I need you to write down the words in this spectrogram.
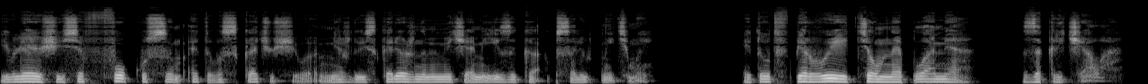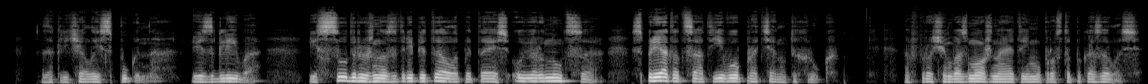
являющейся фокусом этого скачущего между искореженными мечами языка абсолютной тьмы. И тут впервые темное пламя закричало. Закричало испуганно, визгливо, и судорожно затрепетала, пытаясь увернуться, спрятаться от его протянутых рук. А, впрочем, возможно, это ему просто показалось.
